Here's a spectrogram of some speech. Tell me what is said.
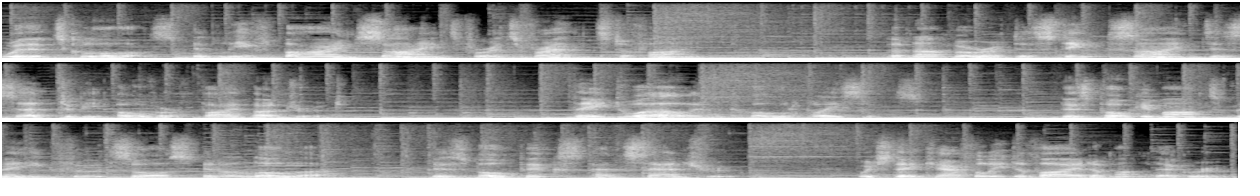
With its claws, it leaves behind signs for its friends to find. The number of distinct signs is said to be over 500. They dwell in cold places. This Pokemon's main food source in Alola is Vulpix and Sandshrew, which they carefully divide among their group.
